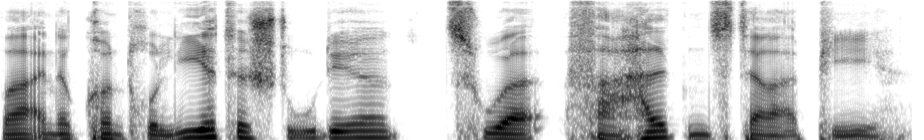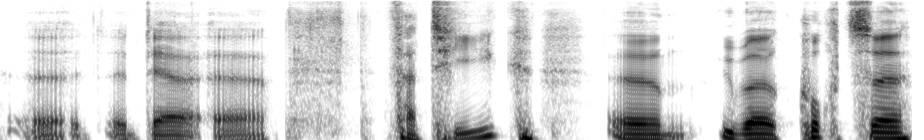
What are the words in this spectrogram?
war eine kontrollierte Studie zur Verhaltenstherapie der Fatigue ähm, über kurze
